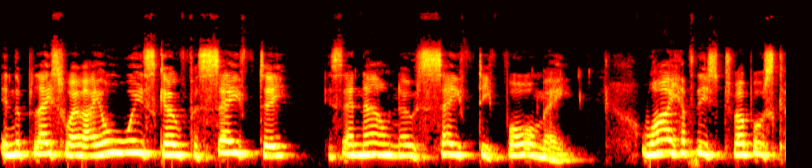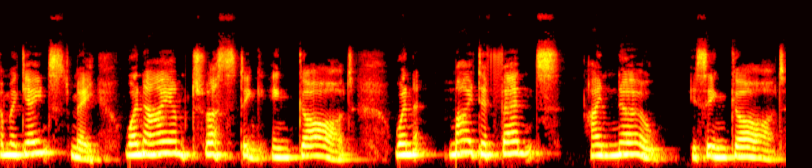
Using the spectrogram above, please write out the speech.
in the place where I always go for safety, is there now no safety for me? Why have these troubles come against me when I am trusting in God? When my defense, I know, is in God.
